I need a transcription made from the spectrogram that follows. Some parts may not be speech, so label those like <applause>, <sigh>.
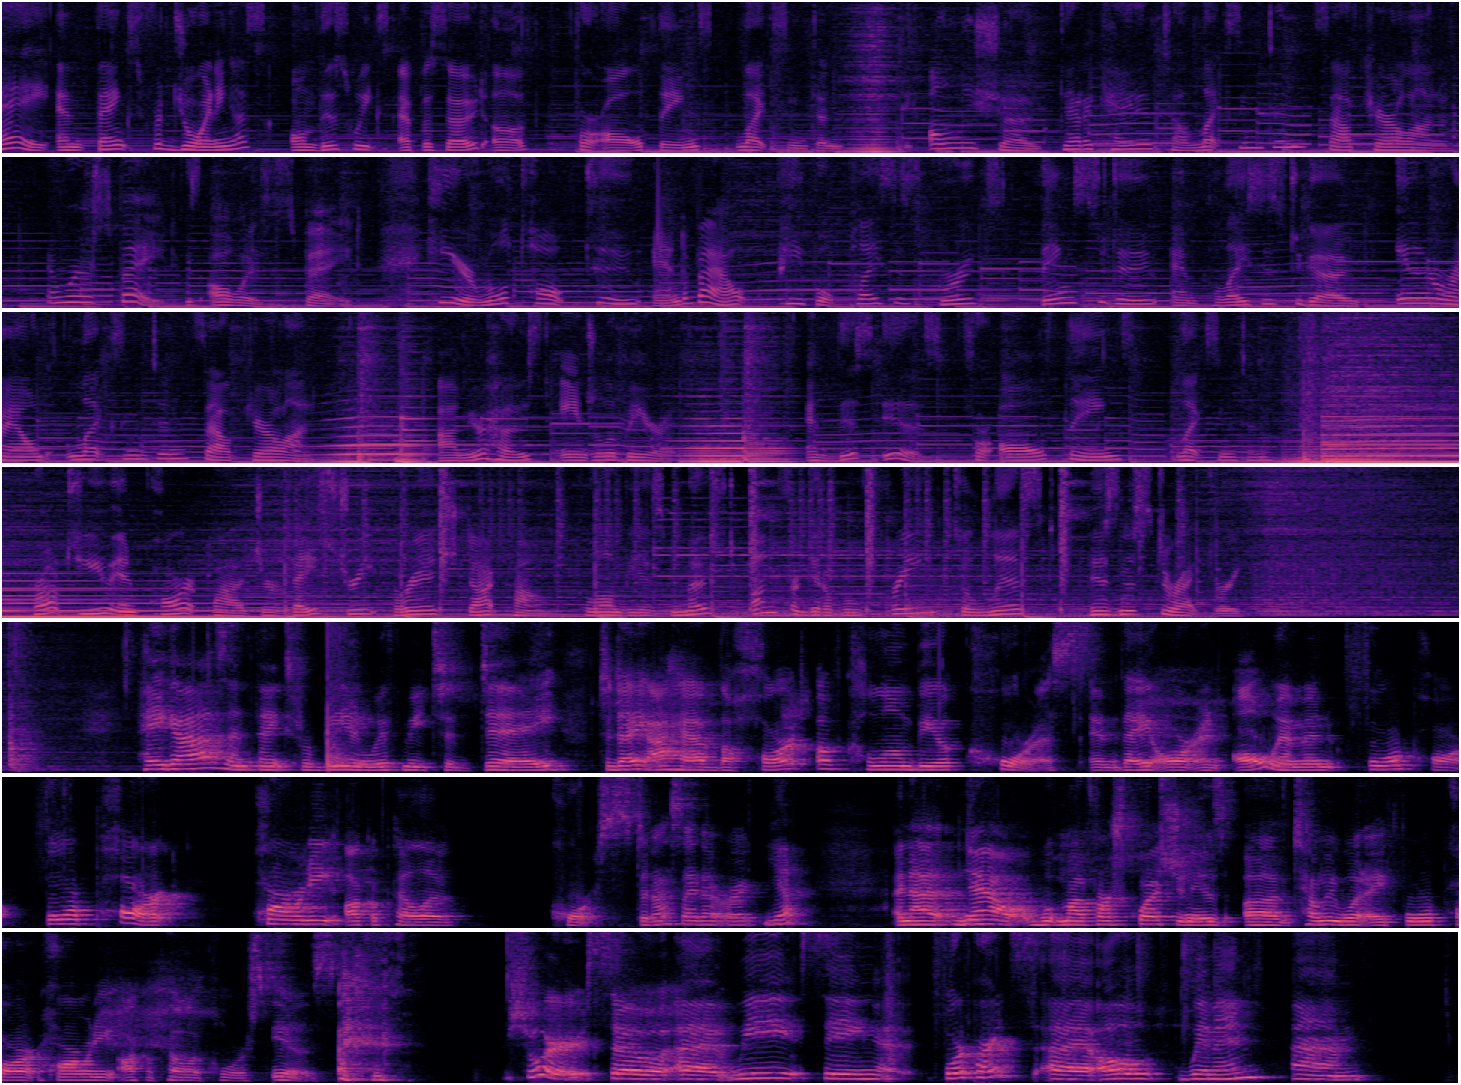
Hey, and thanks for joining us on this week's episode of For All Things Lexington, the only show dedicated to Lexington, South Carolina, and where a spade is always a spade. Here we'll talk to and about people, places, groups, things to do, and places to go in and around Lexington, South Carolina. I'm your host, Angela Barrett, and this is For All Things Lexington. Brought to you in part by GervaisStreetBridge.com, Columbia's most unforgettable free to list business directory. Hey guys, and thanks for being with me today. Today I have the Heart of Columbia Chorus, and they are an all women four part four part harmony a cappella chorus. Did I say that right? Yeah. And I now my first question is, uh, tell me what a four part harmony a cappella chorus is. <laughs> sure. So uh, we sing four parts, uh, all women um,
